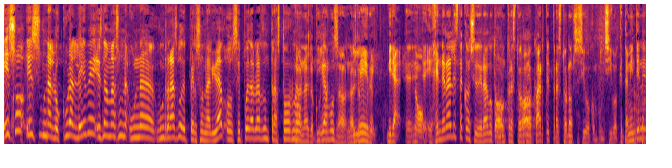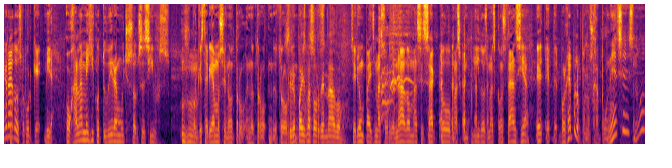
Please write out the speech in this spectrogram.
Eso es una locura leve, es nada más una, una, un rasgo de personalidad o se puede hablar de un trastorno, digamos, leve. Mira, eh, en general está considerado como un trastorno aparte, trastorno obsesivo compulsivo, que también tiene grados, porque mira, ojalá México tuviera muchos obsesivos porque estaríamos en otro, en otro, en otro Sería un país más ordenado. Sería un país más ordenado, más exacto, más cumplidos, más constancia. Eh, eh, por ejemplo, pues los japoneses, ¿no?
